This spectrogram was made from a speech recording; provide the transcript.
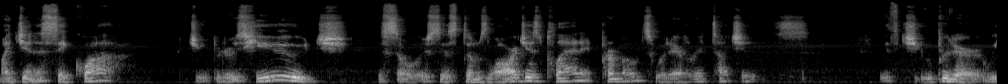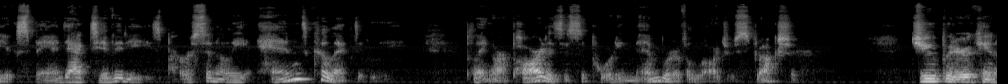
my je ne sais quoi. Jupiter's huge. The solar system's largest planet promotes whatever it touches. With Jupiter, we expand activities personally and collectively playing our part as a supporting member of a larger structure. Jupiter can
